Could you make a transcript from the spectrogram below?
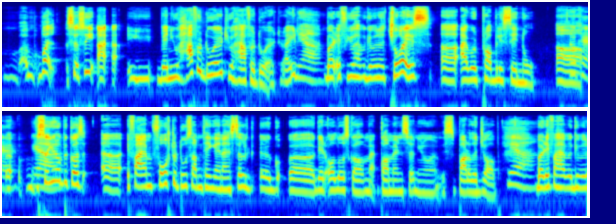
well, so see, I, you, when you have to do it, you have to do it, right? Yeah. But if you have given a choice, uh, I would probably say no. Uh, Okay, uh, So you know, because uh, if I am forced to do something and I still uh, uh, get all those com- comments, and you know, it's part of the job. yeah But if I have a given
